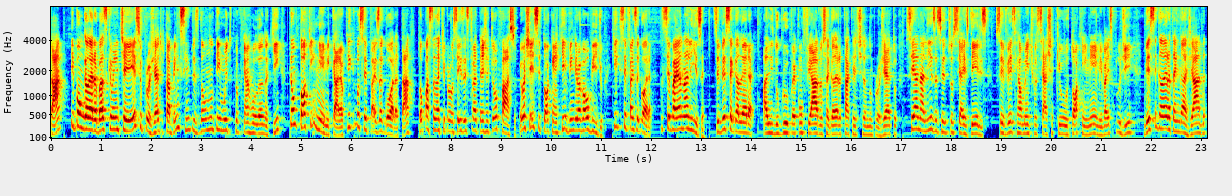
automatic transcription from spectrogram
tá? E bom, galera, basicamente é esse o projeto, tá bem simples, então não tem muito que eu ficar enrolando aqui. Então token meme, cara, o que, que você faz agora, tá? Tô passando aqui pra vocês a estratégia que eu faço. Eu achei esse token aqui, vim gravar o vídeo. O que, que você faz agora? Você vai e analisa. Você vê se a galera ali do grupo é confiável, se a galera tá acreditando no projeto. Você analisa as redes sociais deles, você vê se realmente você acha que o token meme vai explodir. Vê se a galera tá engajada,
